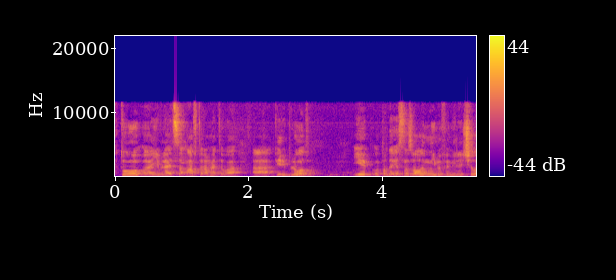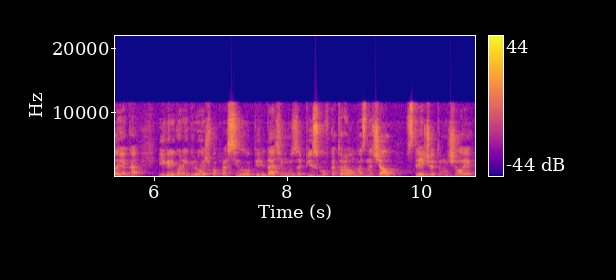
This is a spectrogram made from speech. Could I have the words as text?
кто является автором этого переплета. И продавец назвал ему имя, фамилию человека, и Григорий Григорьевич попросил его передать ему записку, в которой он назначал встречу этому человеку.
